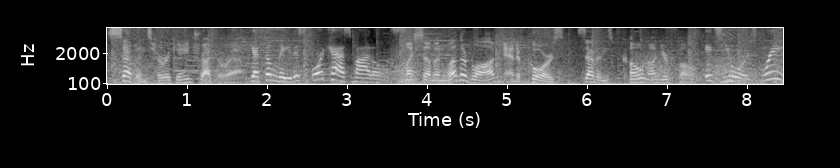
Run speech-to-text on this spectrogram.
Seven's Hurricane Tracker app. Get the latest forecast models. My Seven Weather blog. And of course, Seven's Cone on your phone. It's yours free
